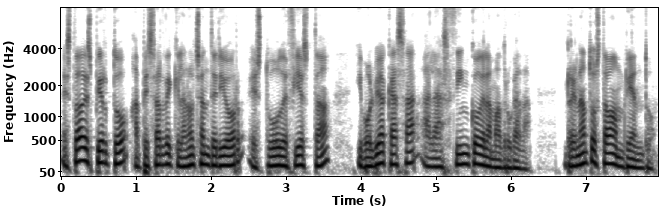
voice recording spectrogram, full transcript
Estaba despierto a pesar de que la noche anterior estuvo de fiesta y volvió a casa a las 5 de la madrugada. Renato estaba hambriento,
